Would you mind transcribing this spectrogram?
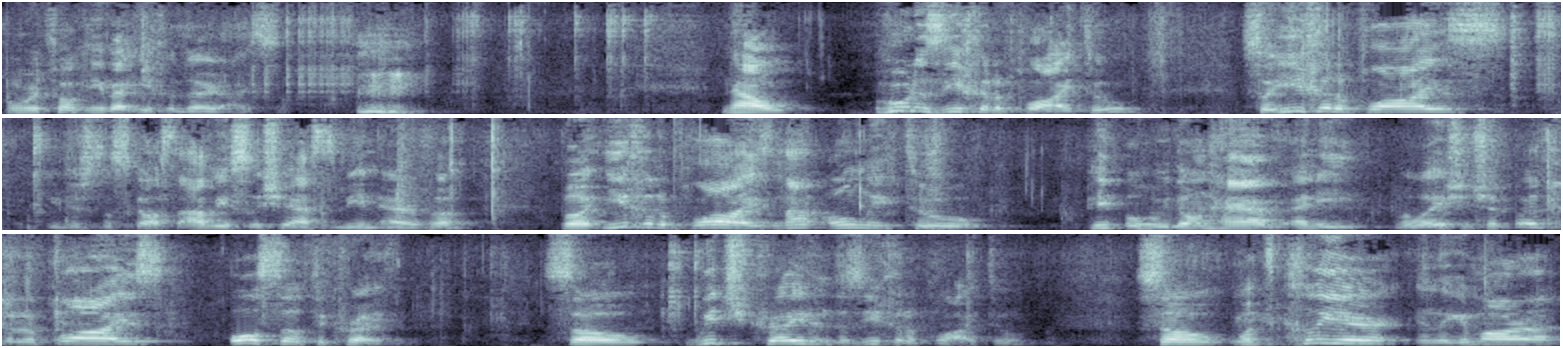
when we're talking about yichud now, who does yichud apply to? So yichud applies. We just discussed. Obviously, she has to be an erva, but yichud applies not only to people who don't have any relationship with, but it applies also to Kraven. So, which Kraven does Yichud apply to? So, what's clear in the Gemara,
